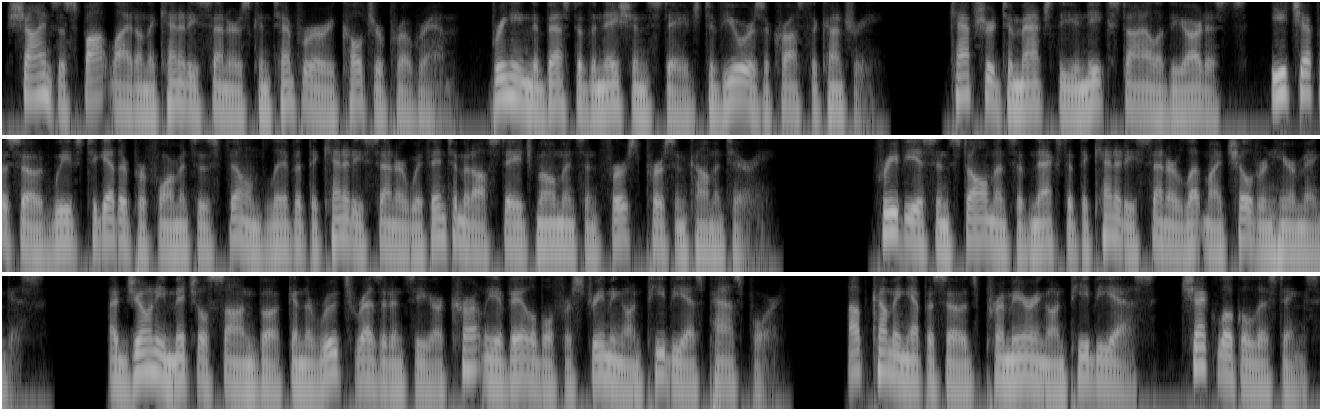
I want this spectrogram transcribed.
shines a spotlight on the Kennedy Center's contemporary culture program bringing the best of the nation's stage to viewers across the country. Captured to match the unique style of the artists, each episode weaves together performances filmed live at the Kennedy Center with intimate offstage moments and first person commentary. Previous installments of Next at the Kennedy Center Let My Children Hear Mingus. A Joni Mitchell songbook and the Roots residency are currently available for streaming on PBS Passport. Upcoming episodes premiering on PBS, check local listings,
